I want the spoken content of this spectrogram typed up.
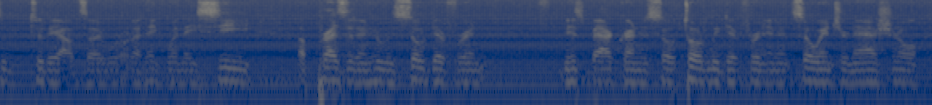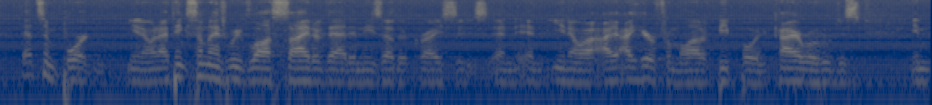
to, to the outside world. I think when they see a president who is so different, his background is so totally different and it's so international, that's important, you know, and I think sometimes we've lost sight of that in these other crises. And, and you know, I, I hear from a lot of people in Cairo who just, in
